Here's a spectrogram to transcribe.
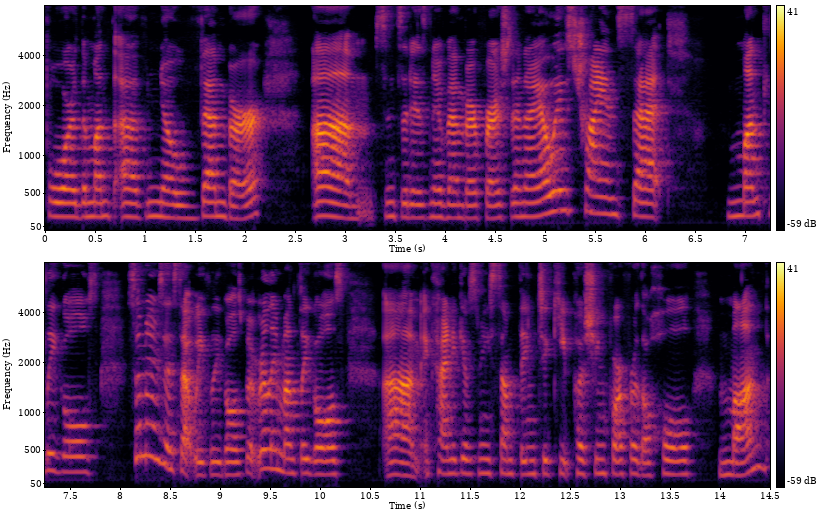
for the month of November, um, since it is November 1st. And I always try and set monthly goals. Sometimes I set weekly goals, but really monthly goals Um, it kind of gives me something to keep pushing for for the whole month.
